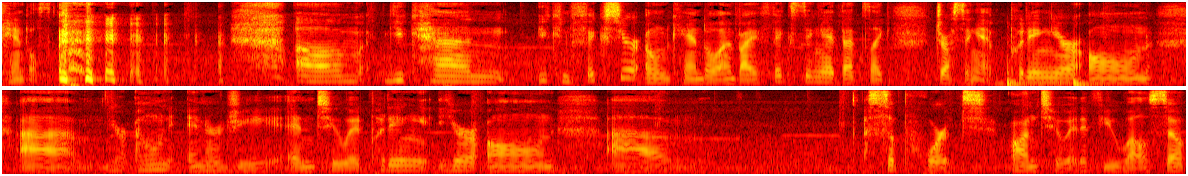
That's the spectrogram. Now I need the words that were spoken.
candles. um, you can you can fix your own candle, and by fixing it, that's like dressing it, putting your own um, your own energy into it, putting your own. Um, support onto it, if you will. So,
